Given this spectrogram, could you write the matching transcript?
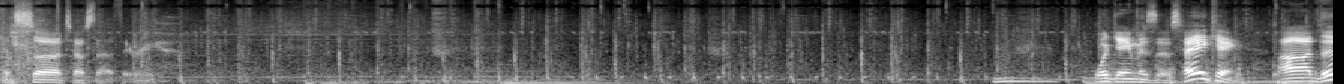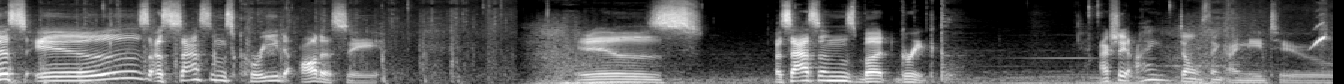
Let's uh, test that theory. What game is this? Hey, King. Uh, this is Assassin's Creed Odyssey. Is Assassins, but Greek. Actually, I don't think I need to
